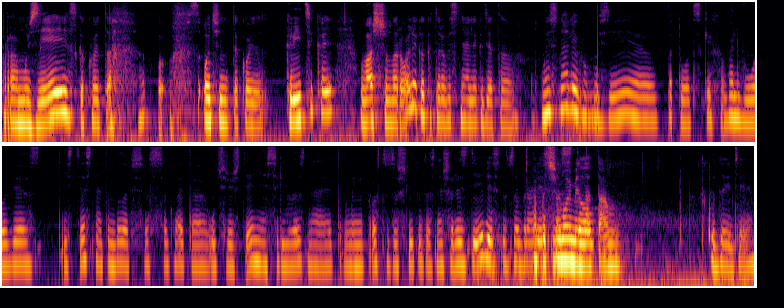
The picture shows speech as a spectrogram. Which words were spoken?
про музей с какой-то с очень такой критикой вашего ролика, который вы сняли где-то. Мы сняли его в музее Потоцких во Львове. Естественно, это было все это учреждение серьезное. Это мы не просто зашли туда, знаешь, разделись, забрались. А почему именно там? Откуда идея?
